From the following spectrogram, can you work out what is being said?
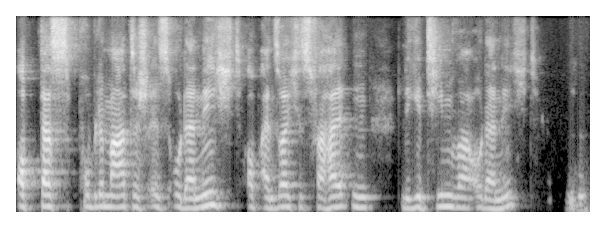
ob das problematisch ist oder nicht, ob ein solches Verhalten legitim war oder nicht? Mhm.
